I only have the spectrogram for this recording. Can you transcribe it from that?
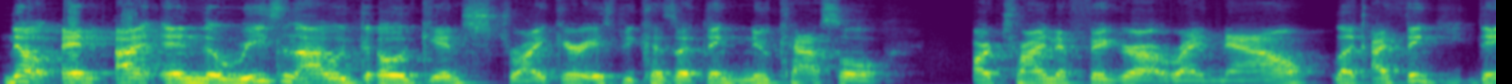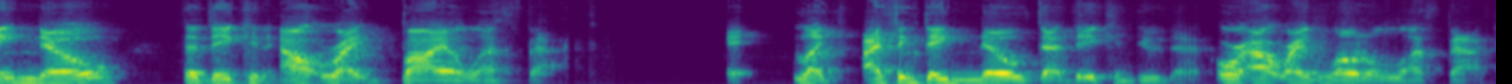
No, and I and the reason I would go against striker is because I think Newcastle are trying to figure out right now. Like I think they know that they can outright buy a left back. Eh, like I think they know that they can do that, or outright loan a left back.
